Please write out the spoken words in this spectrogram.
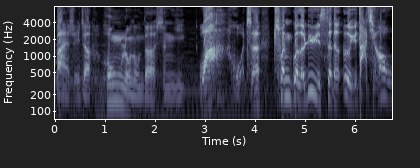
伴随着轰隆隆的声音，哇！火车穿过了绿色的鳄鱼大桥。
